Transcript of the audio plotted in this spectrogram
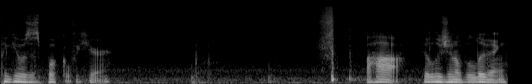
I think it was this book over here. Aha, the illusion of living.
